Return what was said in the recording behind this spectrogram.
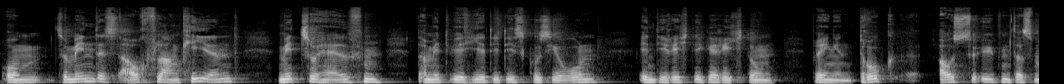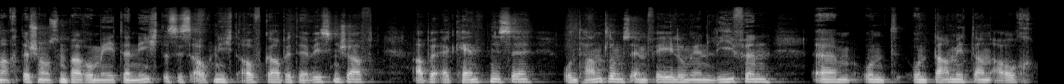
um zumindest auch flankierend mitzuhelfen, damit wir hier die Diskussion in die richtige Richtung bringen? Druck auszuüben, das macht der Chancenbarometer nicht. Das ist auch nicht Aufgabe der Wissenschaft, aber Erkenntnisse und Handlungsempfehlungen liefern ähm, und, und damit dann auch äh,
